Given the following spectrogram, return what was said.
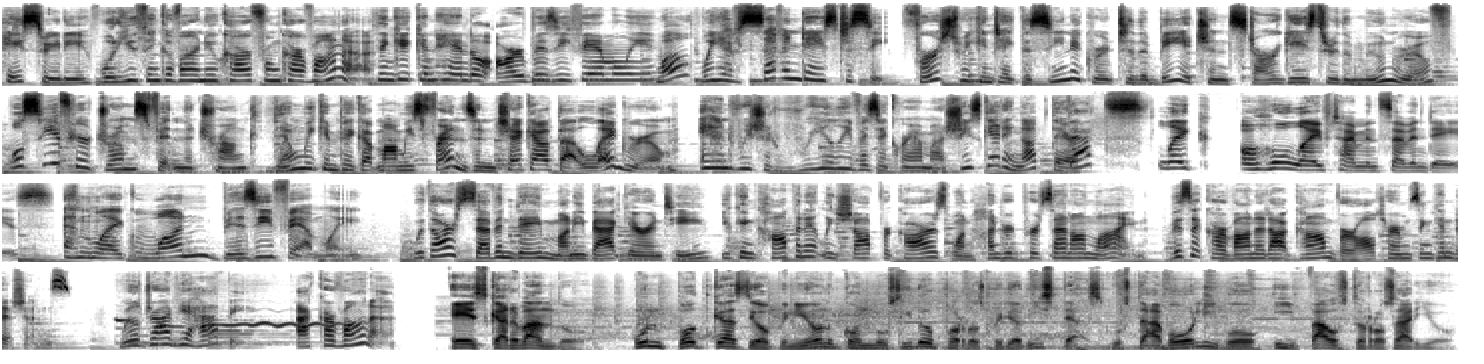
Hey, sweetie, what do you think of our new car from Carvana? Think it can handle our busy family? Well, we have seven days to see. First, we can take the scenic route to the beach and stargaze through the moonroof. We'll see if your drums fit in the trunk. Then we can pick up mommy's friends and check out that leg room. And we should really visit grandma. She's getting up there. That's like a whole lifetime in seven days. And like one busy family. With our seven day money back guarantee, you can confidently shop for cars 100% online. Visit Carvana.com for all terms and conditions. We'll drive you happy at Carvana. Escarbando, un podcast de opinión conducido por los periodistas Gustavo Olivo y Fausto Rosario.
